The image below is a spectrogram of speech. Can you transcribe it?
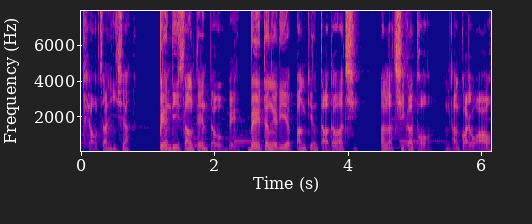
挑战一下。便利商店都有卖，买等下你的房间倒倒起，啊那起个头，唔通怪我哦。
